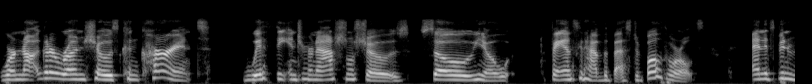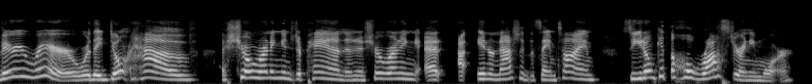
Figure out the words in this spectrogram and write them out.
we're not going to run shows concurrent with the international shows, so you know fans can have the best of both worlds. And it's been very rare where they don't have a show running in Japan and a show running at uh, internationally at the same time, so you don't get the whole roster anymore.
